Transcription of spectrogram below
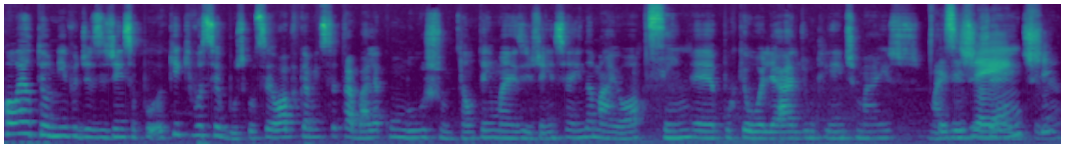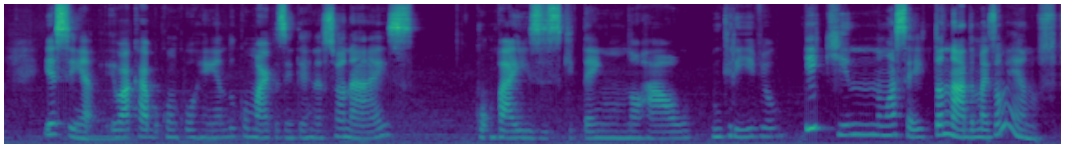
Qual é o teu nível de exigência? O que que você busca? Você obviamente você trabalha com luxo, então tem uma exigência ainda maior. Sim. É, porque o olhar de um cliente mais mais exigente. exigente né? E assim, eu acabo concorrendo com marcas internacionais, com países que têm um know-how incrível e que não aceitam nada mais ou menos.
